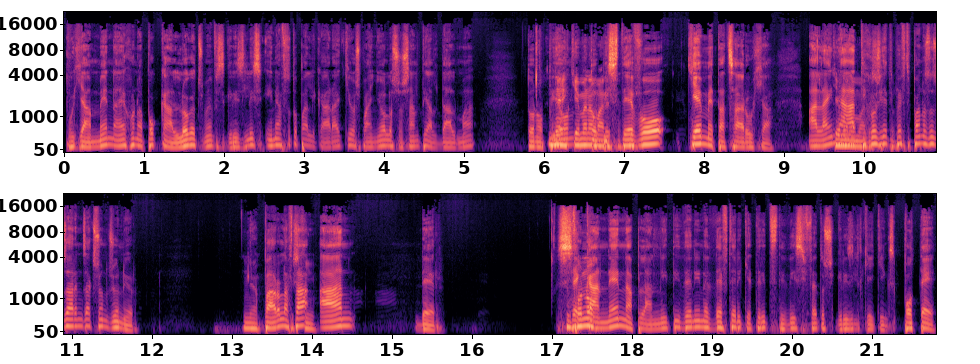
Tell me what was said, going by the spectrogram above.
που για μένα έχω να πω καλό για τους Memphis Grizzlies είναι αυτό το παλικαράκι, ο Σπανιόλος, ο Σάντι Αλντάμα, τον οποίο Ναι, και εμένα τον μου αρέσει πιστεύω και με τα τσαρούχια. Αλλά είναι εμένα μου άτυχος αρέσει γιατί αυτό. πέφτει πάνω στον Τζάρεν Τζάκσον Jr. Ναι. Παρ' όλα αυτά, Ισχύει. under. Σε Συμφωνώ. κανένα πλανήτη δεν είναι δεύτερη και τρίτη στη Δύση φέτος οι Grizzlies και οι Kings. Ποτέ.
